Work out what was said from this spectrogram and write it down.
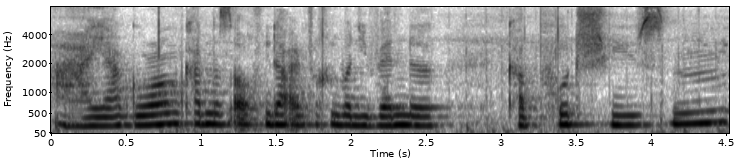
Ah ja, Grom kann das auch wieder einfach über die Wände kaputt schießen.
